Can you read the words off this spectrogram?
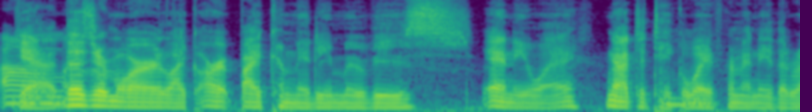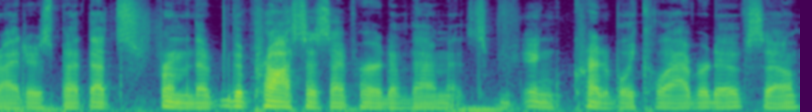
yeah, Um, those are more like art by committee movies anyway. Not to take Mm-hmm. away from any of the writers, but that's from the the process I've heard of them. It's incredibly collaborative, so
